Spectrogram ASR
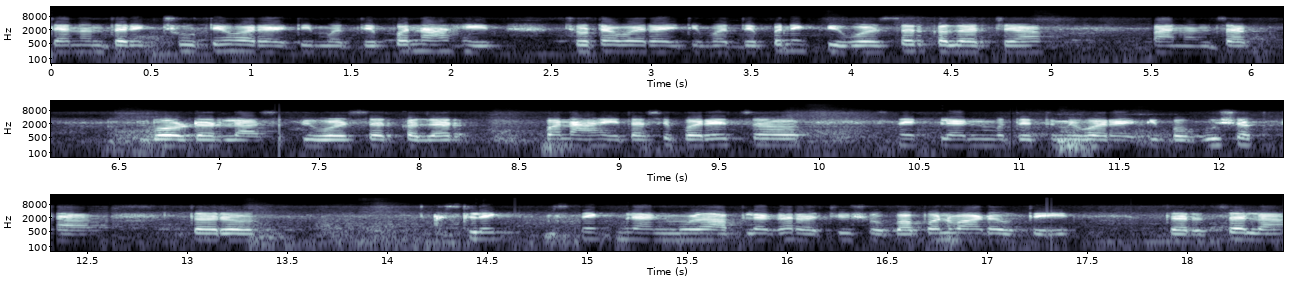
त्यानंतर एक छोट्या व्हरायटीमध्ये पण आहेत. छोट्या व्हरायटीमध्ये पण एक पिवळसर कलरच्या पानांचा बॉर्डरला असं पिवळसर कलर पण आहेत. असे बरेच स्नेक प्लॅनमध्ये तुम्ही व्हरायटी बघू शकता. तर स्नेक स्नेक प्लॅनमुळं आपल्या घराची शोभा पण वाढवते. तर चला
